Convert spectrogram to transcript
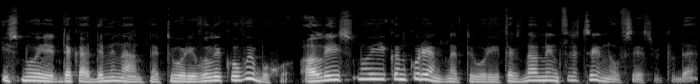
існує така домінантна теорія Великого вибуху, але існує і конкурентна теорія, так званого інфляційного всесвіту. Да?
